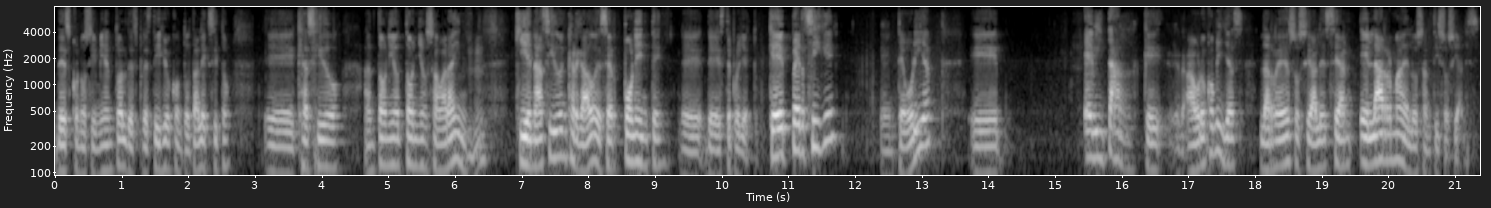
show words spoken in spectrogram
desconocimiento al desprestigio con total éxito, eh, que ha sido Antonio Toño Sabaraín, quien ha sido encargado de ser ponente de este proyecto, que persigue, en teoría, eh, evitar que, abro comillas, las redes sociales sean el arma de los antisociales.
